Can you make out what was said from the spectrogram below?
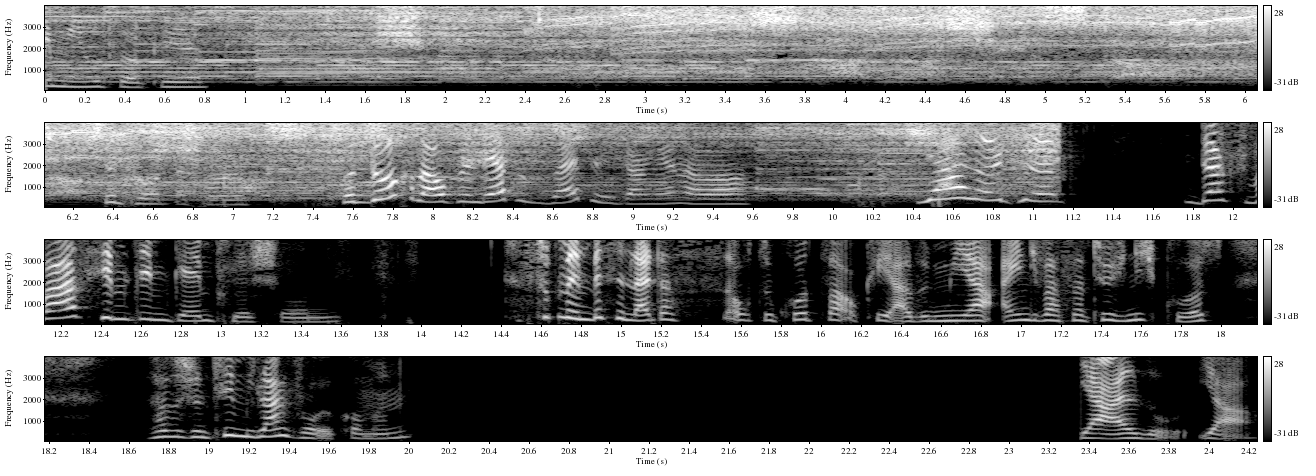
Eine Minute, okay. Ich bin tot dafür. Und durchlaufen, der ist zur Seite gegangen, aber. Ja, Leute. Das war's hier mit dem Gameplay schon. Es tut mir ein bisschen leid, dass es auch so kurz war. Okay, also mir, eigentlich war es natürlich nicht kurz. Das hat sich schon ziemlich lang vorgekommen. Ja, also, ja.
